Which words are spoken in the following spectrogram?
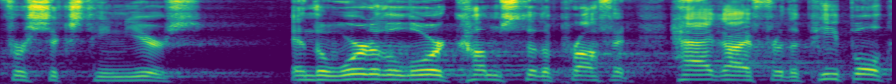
for 16 years. And the word of the Lord comes to the prophet Haggai for the people.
